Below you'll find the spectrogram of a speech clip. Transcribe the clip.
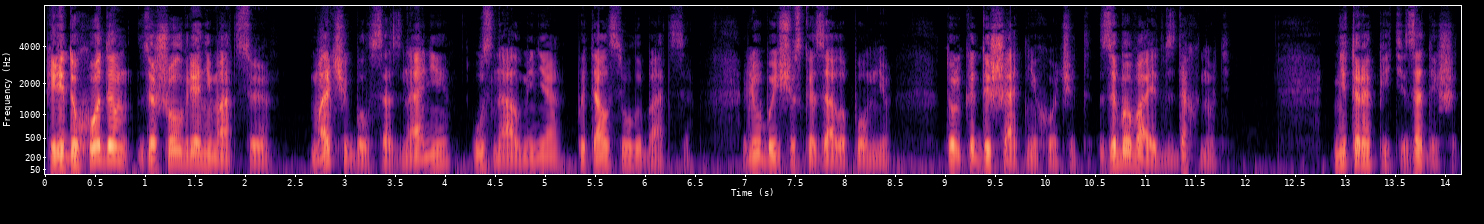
Перед уходом зашел в реанимацию. Мальчик был в сознании, узнал меня, пытался улыбаться. Люба еще сказала, помню, только дышать не хочет, забывает вздохнуть. Не торопите, задышит.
